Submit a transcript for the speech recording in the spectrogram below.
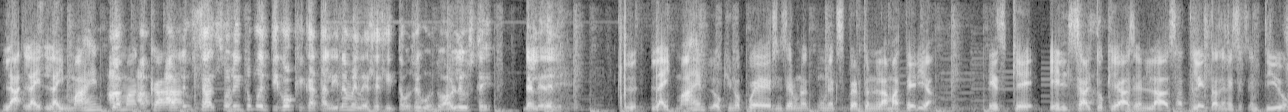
la, la, la imagen toma ah, cada. Hable usted solito un momentico que Catalina me necesita un segundo. Hable usted. Dele, dele. La imagen, lo que uno puede ver sin ser un experto en la materia, es que el salto que hacen las atletas en ese sentido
